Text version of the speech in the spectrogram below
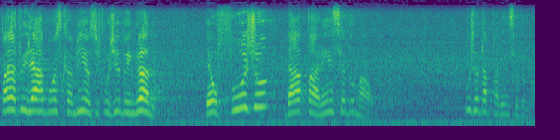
para trilhar bons caminhos e fugir do engano, eu fujo da aparência do mal. Fuja da aparência do mal.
